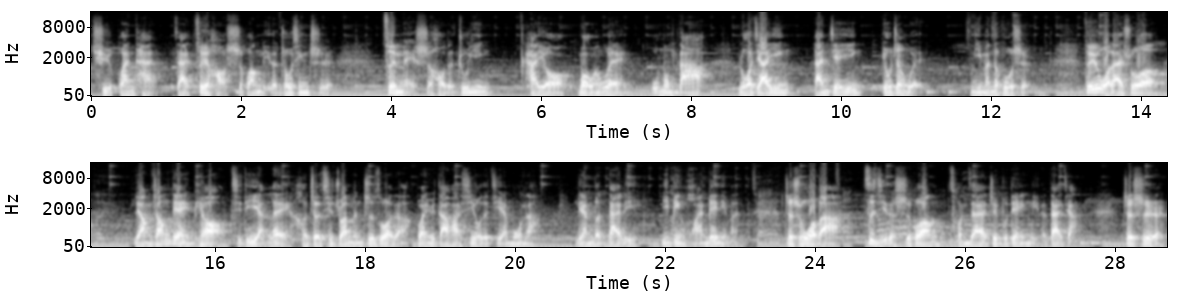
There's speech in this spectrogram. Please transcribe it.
去观看在最好时光里的周星驰，最美时候的朱茵，还有莫文蔚、吴孟达、罗家英、蓝洁瑛、刘镇伟，你们的故事，对于我来说。两张电影票，几滴眼泪和这期专门制作的关于《大话西游》的节目呢，连本带利一并还给你们。这是我把自己的时光存在这部电影里的代价，这是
